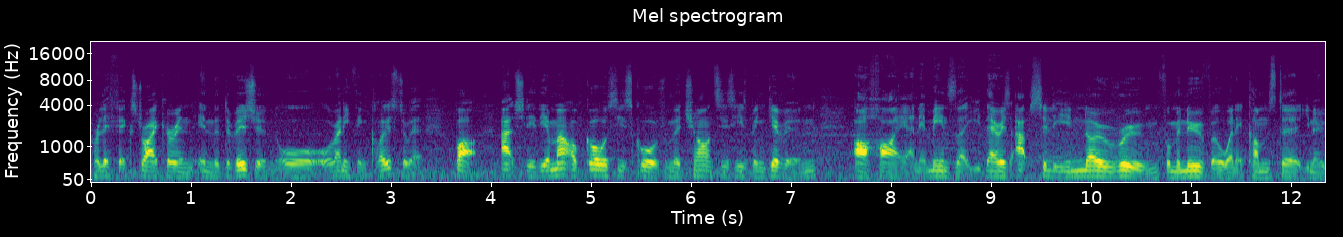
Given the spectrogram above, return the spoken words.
prolific striker in, in the division or, or anything close to it, but actually the amount of goals he's scored from the chances he's been given are high, and it means that there is absolutely no room for manoeuvre when it comes to you know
